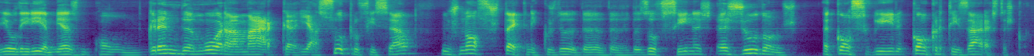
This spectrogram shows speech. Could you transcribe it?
eu diria mesmo com grande amor à marca e à sua profissão, os nossos técnicos de, de, de, das oficinas ajudam-nos a conseguir concretizar estas coisas.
